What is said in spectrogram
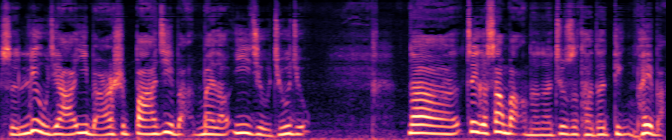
是六加一百二十八 G 版卖到一九九九，那这个上榜的呢就是它的顶配版。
